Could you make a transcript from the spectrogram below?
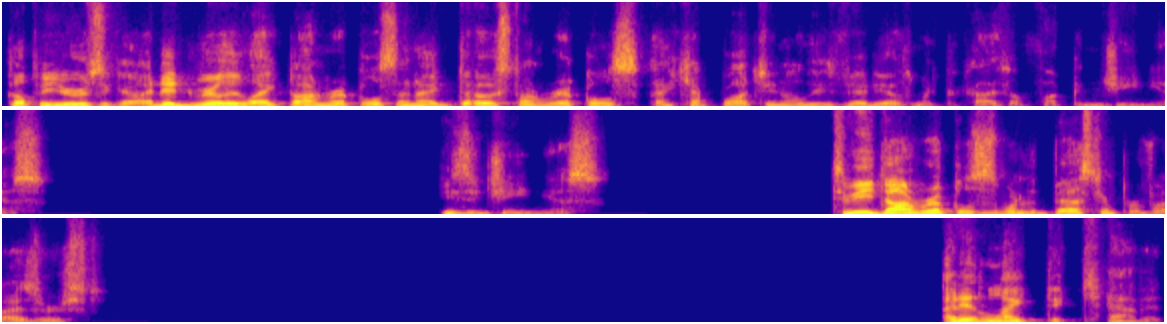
a couple years ago, I didn't really like Don Rickles and I dosed on Rickles. I kept watching all these videos. I'm like, the guy's a fucking genius. He's a genius. To me, Don Rickles is one of the best improvisers. I didn't like Dick Cavett.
